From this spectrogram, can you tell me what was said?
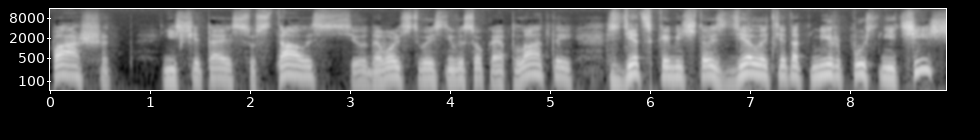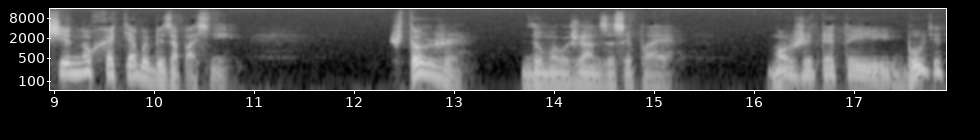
пашет, не считаясь с усталостью, довольствуясь невысокой оплатой, с детской мечтой сделать этот мир пусть не чище, но хотя бы безопасней. Что же, — думал Жан, засыпая, — может, это и будет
